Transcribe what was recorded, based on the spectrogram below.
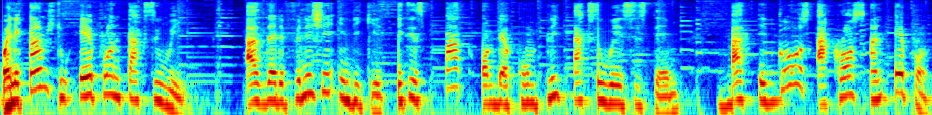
When it comes to apron taxiway, as the definition indicates, it is part of the complete taxiway system, but it goes across an apron.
